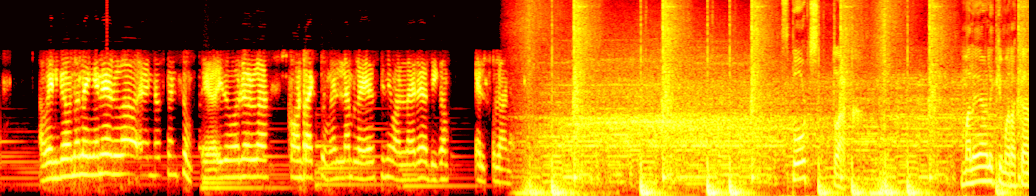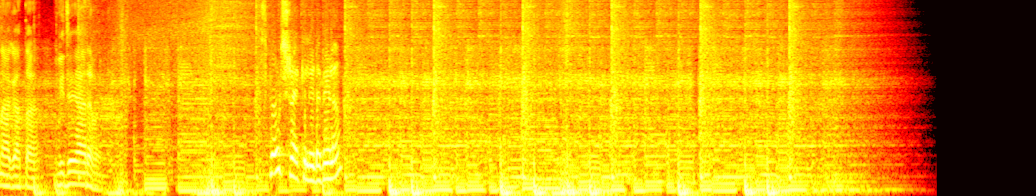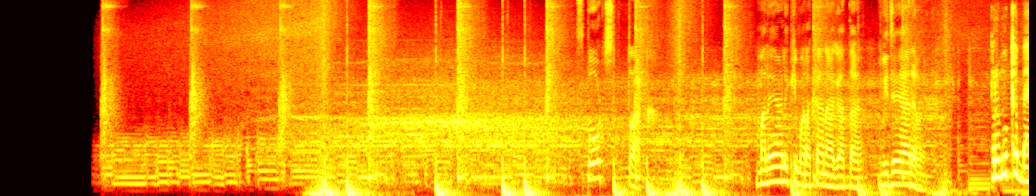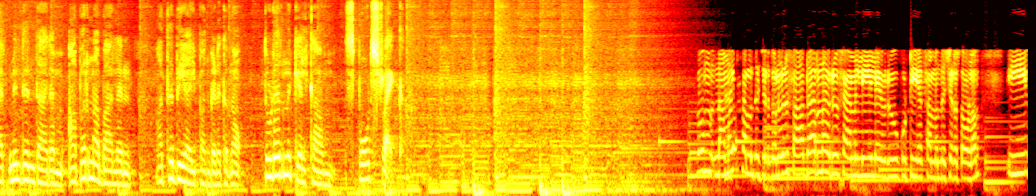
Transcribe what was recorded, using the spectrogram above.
അപ്പൊ എനിക്ക് തോന്നുന്നത് ഇങ്ങനെയുള്ള ഇൻവെസ്റ്റ്മെന്റ്സും ഇതുപോലെയുള്ള കോൺട്രാക്റ്റും എല്ലാം പ്ലേയേഴ്സിന് വളരെയധികം ഹെൽപ്ഫുൾ ആണ്. സ്പോർട്സ് ട്രാക്ക് മലയാളിക്ക് മറക്കാനാകാത്ത വിജയാരവൻ. സ്പോർട്സ് ട്രാക്കിൽ ഇടവേള. Sports track. മലയാളിക്ക് മറക്കാനാകാത്ത വിജയാരവൻ. പ്രമുഖ ബാഡ്മിന്റൺ താരം അപർണ ബാലൻ അതിഥിയായി പങ്കെടുക്കുന്നു. തുടർന്ന് കേൾക്കാം സ്പോർട്സ് ട്രാക്ക് നമ്മളെ സംബന്ധിച്ചിടത്തോളം ഒരു സാധാരണ ഒരു ഫാമിലിയിലെ ഒരു കുട്ടിയെ സംബന്ധിച്ചിടത്തോളം ഈ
